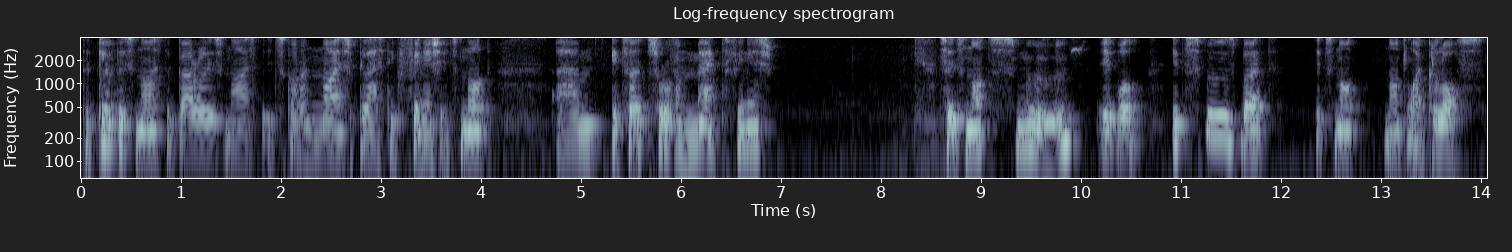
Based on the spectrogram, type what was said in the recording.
The clip is nice. The barrel is nice. It's got a nice plastic finish. It's not. Um, it's a sort of a matte finish. So it's not smooth. It well, it's smooth, but it's not not like gloss.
